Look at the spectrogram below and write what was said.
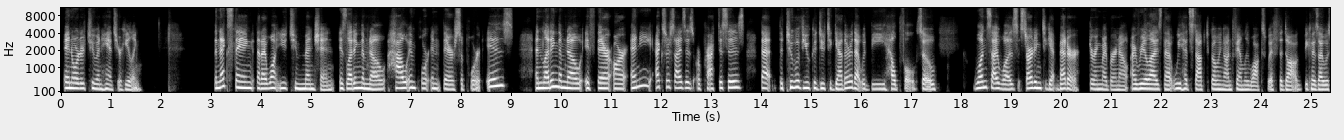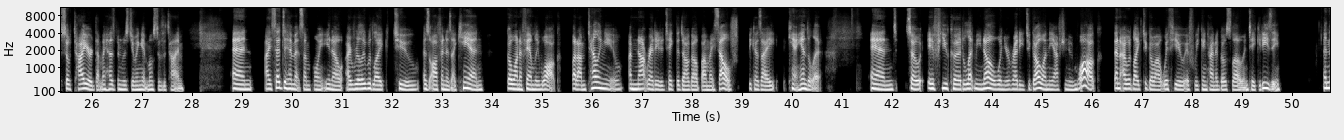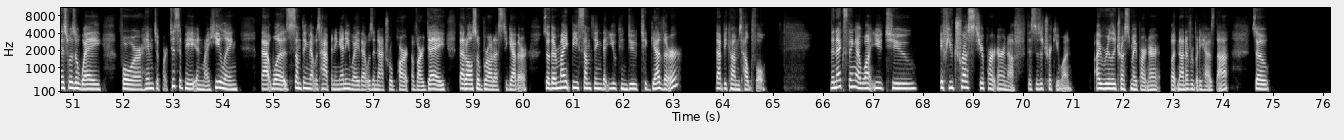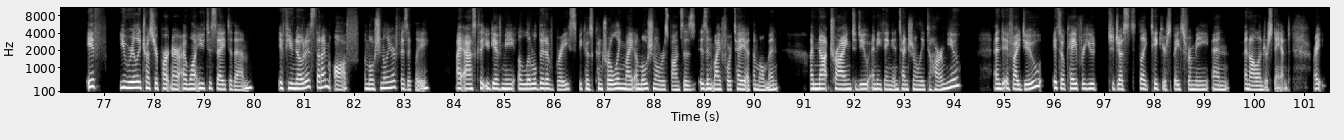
in order to enhance your healing. The next thing that I want you to mention is letting them know how important their support is and letting them know if there are any exercises or practices that the two of you could do together that would be helpful. So, once I was starting to get better during my burnout, I realized that we had stopped going on family walks with the dog because I was so tired that my husband was doing it most of the time. And I said to him at some point, you know, I really would like to, as often as I can, go on a family walk. But I'm telling you, I'm not ready to take the dog out by myself because I can't handle it. And so if you could let me know when you're ready to go on the afternoon walk, then I would like to go out with you if we can kind of go slow and take it easy. And this was a way for him to participate in my healing that was something that was happening anyway that was a natural part of our day that also brought us together. So there might be something that you can do together that becomes helpful. The next thing i want you to if you trust your partner enough this is a tricky one. I really trust my partner but not everybody has that. So if you really trust your partner i want you to say to them if you notice that i'm off emotionally or physically I ask that you give me a little bit of grace because controlling my emotional responses isn't my forte at the moment. I'm not trying to do anything intentionally to harm you. And if I do, it's okay for you to just like take your space from me and and I'll understand. Right?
